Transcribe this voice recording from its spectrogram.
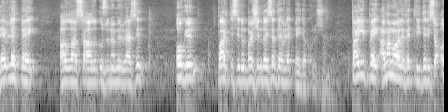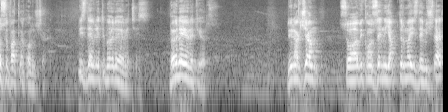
Devlet Bey Allah sağlık uzun ömür versin. O gün partisinin başındaysa Devlet Bey de konuşacak. Tayyip Bey ana muhalefet lideri ise o sıfatla konuşacak. Biz devleti böyle yöneteceğiz. Böyle yönetiyoruz. Dün akşam Suavi konserini yaptırmayız demişler.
